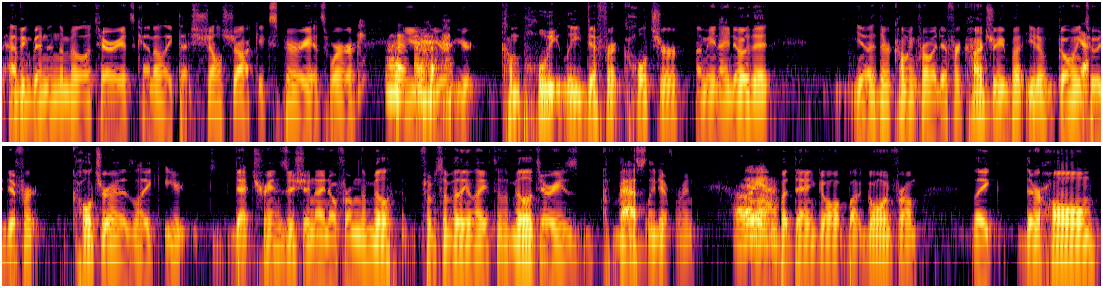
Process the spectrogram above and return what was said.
having been in the military, it's kind of like that shell shock experience where you, you're you're completely different culture. I mean, I know that you know they're coming from a different country, but you know, going Yeah. to a different culture as like you're, that transition. I know from the mil- from civilian life to the military is vastly different. Oh yeah. Um, but then going, but going from like their home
